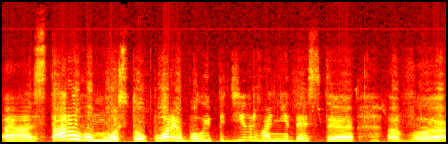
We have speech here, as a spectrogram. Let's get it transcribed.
Е, Старого мосту опори були підірвані десь е, в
